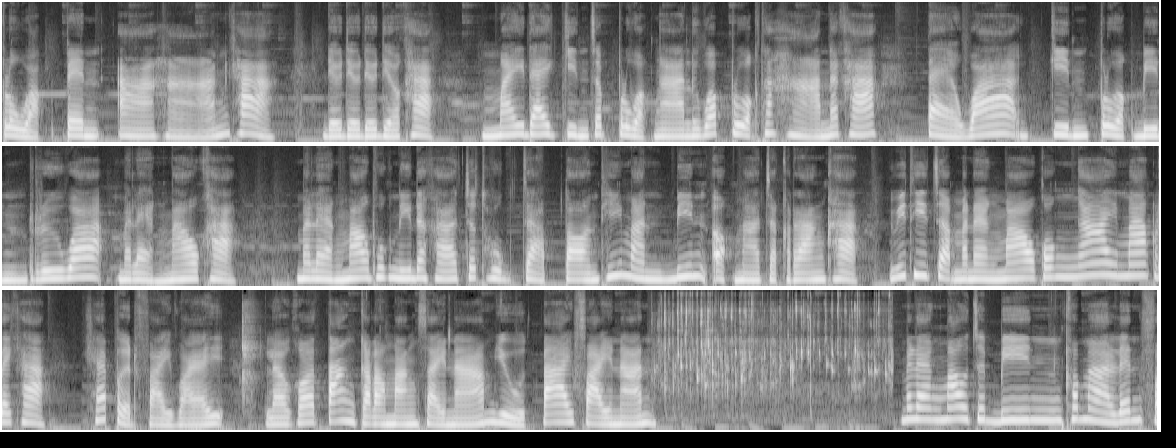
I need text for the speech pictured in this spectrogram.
ปลวกเป็นอาหารค่ะ เดี๋ยวเดี๋ยวเดี๋ยวค่ะ ไม่ได้กินจะปลวกงานหรือว่าปลวกทหารนะคะ แต่ว่ากินปลวกบินหรือว่าแมลงเม่าค่ะแมลงเม่าพวกนี้นะคะ จะถูกจับตอนที่มันบินออกมาจากรังค่ะ วิธีจับแมลงเม่าก็ง่ายมากเลยค่ะ แค่เปิดไฟไว้ แล้วก็ตั้งกระมังใส่น้ำอยู่ใต้ไฟนั้น แมลงเม่าจะบินเข้ามาเล่นไฟ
